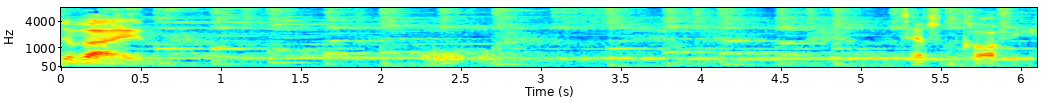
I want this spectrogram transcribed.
divine. Oh. Let's have some coffee.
